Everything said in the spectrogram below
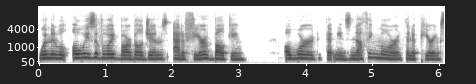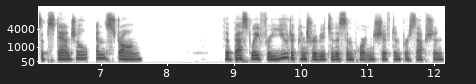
Women will always avoid barbell gyms out of fear of bulking, a word that means nothing more than appearing substantial and strong. The best way for you to contribute to this important shift in perception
